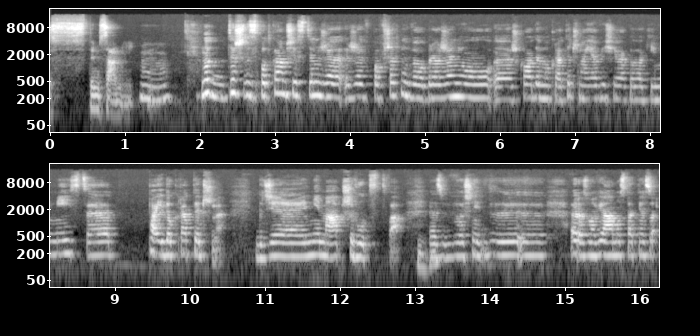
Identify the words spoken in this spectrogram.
z tym sami. Mhm. No też spotkałam się z tym, że, że w powszechnym wyobrażeniu e, szkoła demokratyczna jawi się jako takie miejsce pajdokratyczne, gdzie nie ma przywództwa. Mhm. Właśnie y, y, rozmawiałam ostatnio z,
